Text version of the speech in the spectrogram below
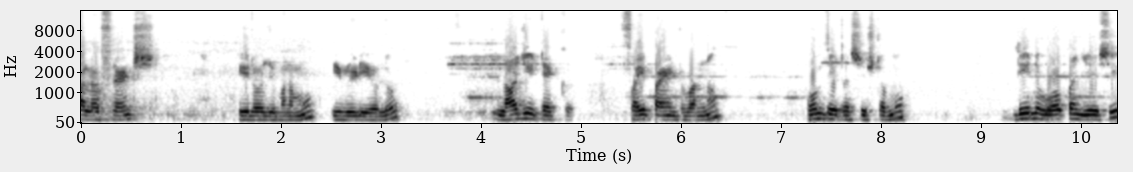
హలో ఫ్రెండ్స్ ఈరోజు మనము ఈ వీడియోలో Logitech five point one home theatre system దీన్ని ఓపెన్ చేసి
